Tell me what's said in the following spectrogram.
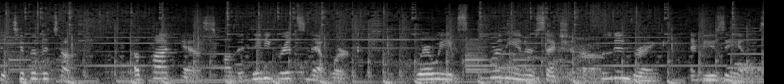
Welcome to Tip of the Tongue, a podcast on the Nitty Grits Network, where we explore the intersection of food and drink and museums.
